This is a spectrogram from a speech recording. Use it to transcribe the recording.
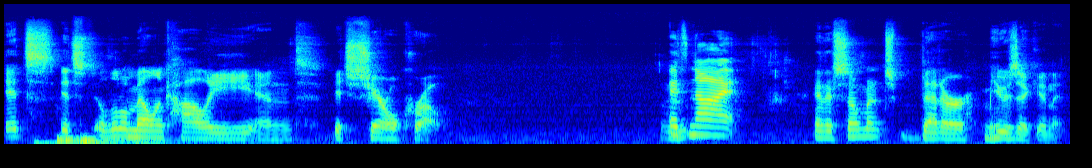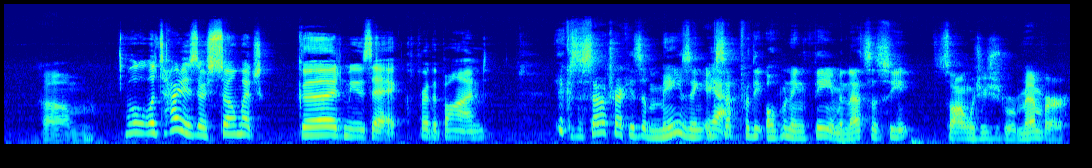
It's it's a little melancholy and it's Sheryl Crow. It's not. And there's so much better music in it. Um, Well, what's hard is there's so much good music for the Bond. yeah, because the soundtrack is amazing Yeah. except for the opening theme, and that's the se- song which you should remember.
